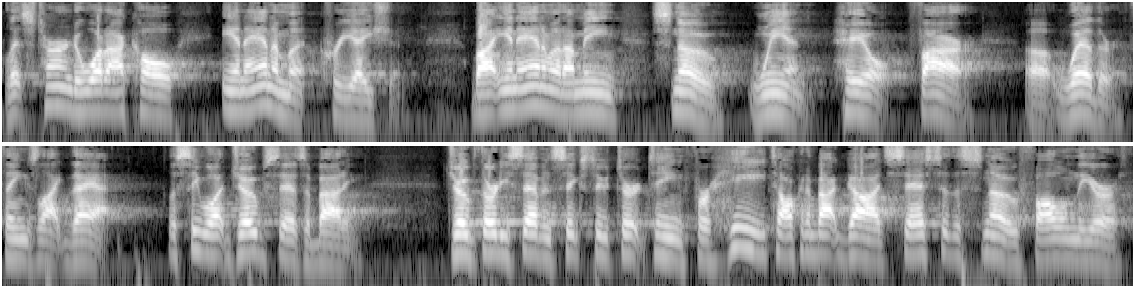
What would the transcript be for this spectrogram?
let's turn to what I call inanimate creation. By inanimate, I mean snow, wind, hail, fire, uh, weather, things like that. Let's see what Job says about him. Job 37, 6 through 13. For he, talking about God, says to the snow, fall on the earth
